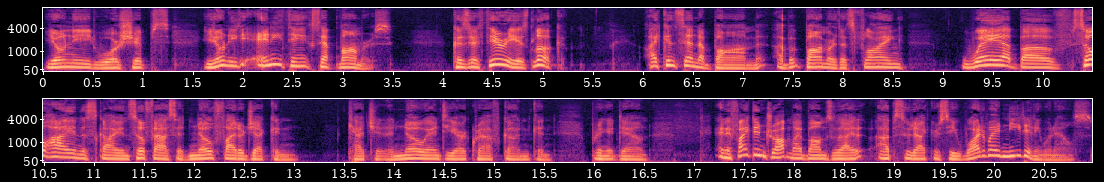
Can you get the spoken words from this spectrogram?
you don't need warships, you don't need anything except bombers. Because their theory is look, I can send a bomb, a bomber that's flying way above, so high in the sky and so fast that no fighter jet can catch it and no anti aircraft gun can bring it down. And if I can drop my bombs with absolute accuracy, why do I need anyone else?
